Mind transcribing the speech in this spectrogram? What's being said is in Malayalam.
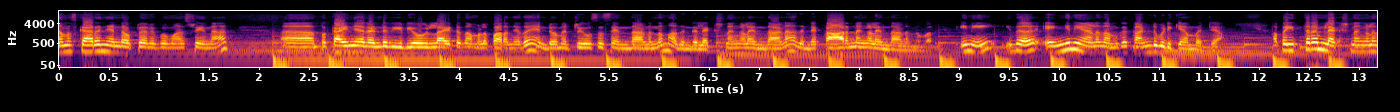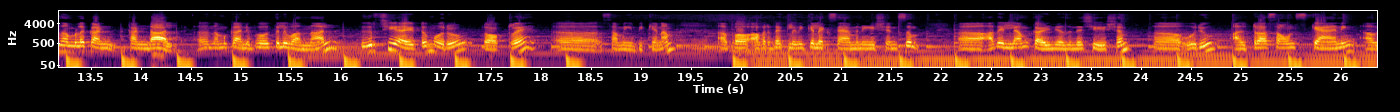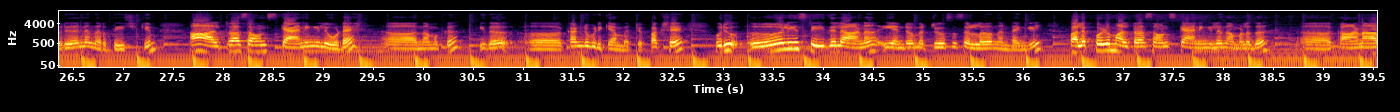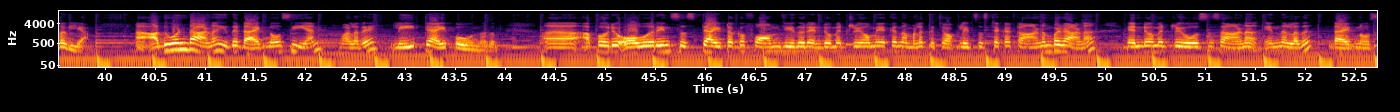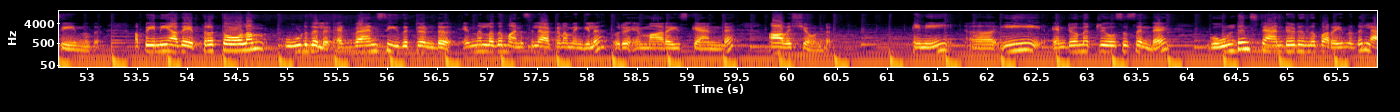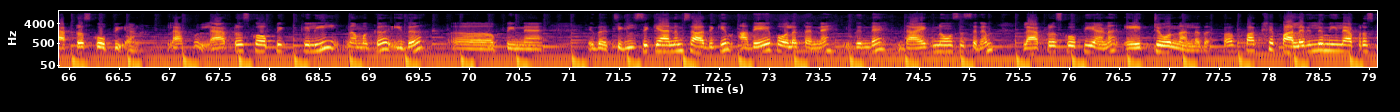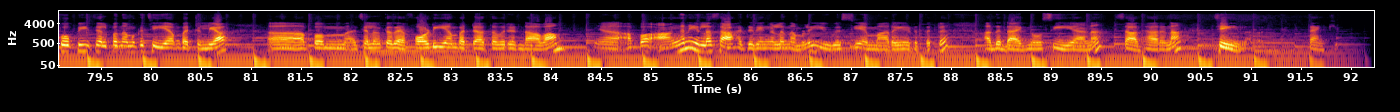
നമസ്കാരം ഞാൻ ഡോക്ടർ അനുപമ ശ്രീനാഥ്. ഇപ്പൊ കഴിഞ്ഞ രണ്ട് വീഡിയോകളിലായിട്ട് നമ്മൾ പറഞ്ഞത് എൻഡോമെട്രിയോസിസ് എന്താണെന്നും അതിന്റെ ലക്ഷണങ്ങൾ എന്താണ് അതിന്റെ കാരണങ്ങൾ എന്താണെന്ന് പറഞ്ഞു. ഇനി ഇത് എങ്ങനെയാണ് നമുക്ക് കണ്ടുപിടിക്കാൻ പറ്റുക? അപ്പൊ ഇത്തരം ലക്ഷണങ്ങൾ നമ്മൾ കണ്ടാൽ നമുക്ക് അനുഭവത്തിൽ വന്നാൽ തീർച്ചയായിട്ടും ഒരു ഡോക്ടറെ സമീപിക്കണം. അപ്പോൾ അവരുടെ ക്ലിനിക്കൽ എക്സാമിനേഷൻസും അതെല്ലാം കഴിഞ്ഞതിന് ശേഷം ഒരു അൾട്രാസൗണ്ട് സ്കാനിങ് അവർ തന്നെ നിർദ്ദേശിക്കും. ആ അൾട്രാസൗണ്ട് സ്കാനിങ്ങിലൂടെ നമുക്ക് ഇത് കണ്ടുപിടിക്കാൻ പറ്റും. പക്ഷേ ഒരു ഏർലി സ്റ്റേജിലാണ് ഈ എൻഡോമെട്രിയോസിസ് ഉള്ളതെന്നുണ്ടെങ്കിൽ പലപ്പോഴും അൾട്രാസൗണ്ട് സ്കാനിങ്ങിൽ നമ്മളിത് കാണാറില്ല. അതുകൊണ്ടാണ് ഇത് ഡയഗ്നോസ് ചെയ്യാൻ വളരെ ലേറ്റ് ആയി പോകുന്നതും. അപ്പോൾ ഒരു ഓവറിൻ സിസ്റ്റ് ആയിട്ടൊക്കെ ഫോം ചെയ്ത ഒരു എൻഡോമെട്രിയോമയൊക്കെ നമ്മൾ ചോക്ലേറ്റ് സിസ്റ്റ് ഒക്കെ കാണുമ്പോഴാണ് എൻഡോമെട്രിയോസിസ് ആണ് എന്നുള്ളത് ഡയഗ്നോസ് ചെയ്യുന്നത്. അപ്പൊ ഇനി അത് എത്രത്തോളം കൂടുതൽ അഡ്വാൻസ് ചെയ്തിട്ടുണ്ട് എന്നുള്ളത് മനസ്സിലാക്കണമെങ്കിൽ ഒരു എം ആർ ഐ സ്കാനിന്റെ ആവശ്യമുണ്ട്. ഇനി ഈ എൻഡോമെട്രിയോസിന്റെ ഗോൾഡൻ സ്റ്റാൻഡേർഡ് എന്ന് പറയുന്നത് ലാപ്രോസ്കോപ്പി ആണ്. ലാപ്രോസ്കോപ്പിക്കലി നമുക്ക് ഇത് പിന്നെ ഇത് ചികിത്സിക്കാനും സാധിക്കും. അതേപോലെ തന്നെ ഇതിന്റെ ഡയഗ്നോസിസിനും ലാപ്രോസ്കോപ്പിയാണ് ഏറ്റവും നല്ലത്. പക്ഷെ പലരിലും ഈ ലാപ്രോസ്കോപ്പി ചിലപ്പോൾ നമുക്ക് ചെയ്യാൻ പറ്റില്ല. അപ്പം ചിലർക്ക് അത് അഫോർഡ് ചെയ്യാൻ പറ്റാത്തവരുണ്ടാവാം. അപ്പോൾ അങ്ങനെയുള്ള സാഹചര്യങ്ങളിൽ നമ്മൾ U S C M R I എടുത്തിട്ട് അത് ഡയഗ്നോസ് ചെയ്യാണ് സാധാരണ ചെയ്യുന്നത്. Thank you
